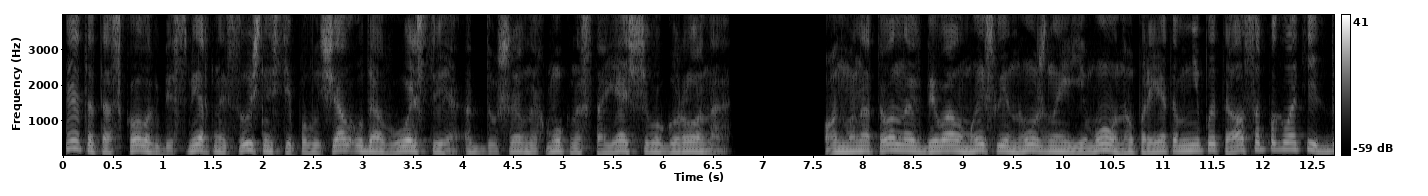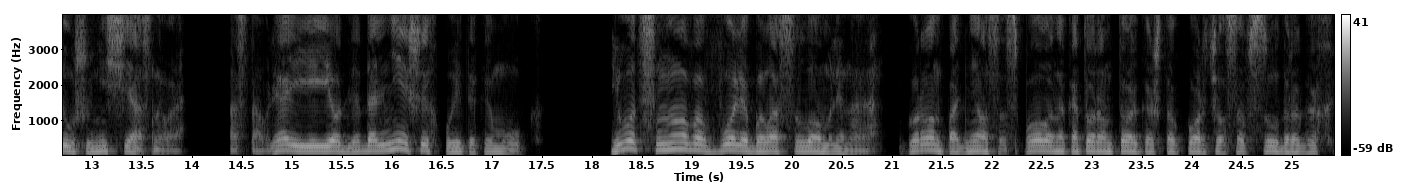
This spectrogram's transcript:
Этот осколок бессмертной сущности получал удовольствие от душевных мук настоящего Гурона. Он монотонно вбивал мысли, нужные ему, но при этом не пытался поглотить душу несчастного, оставляя ее для дальнейших пыток и мук. И вот снова воля была сломлена. Гурон поднялся с пола, на котором только что корчился в судорогах,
